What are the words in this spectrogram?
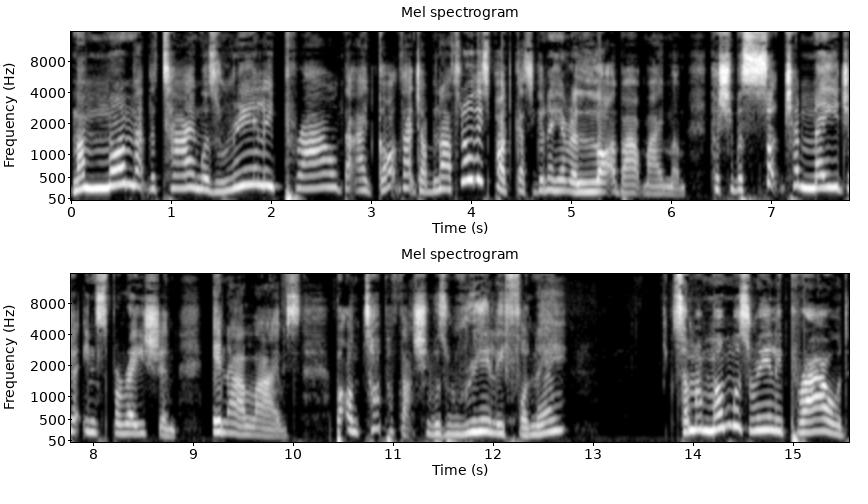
My mum at the time was really proud that I'd got that job. Now, through this podcast, you're going to hear a lot about my mum because she was such a major inspiration in our lives. But on top of that, she was really funny. So my mum was really proud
